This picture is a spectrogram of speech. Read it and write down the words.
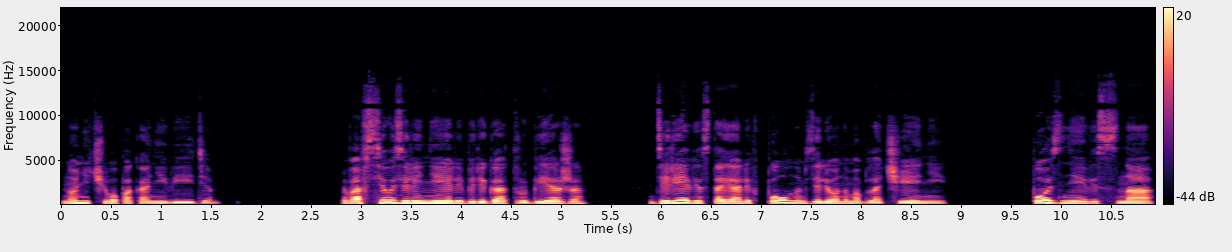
но ничего пока не видя. Вовсю зеленели берега трубежа, деревья стояли в полном зеленом облачении. Поздняя весна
